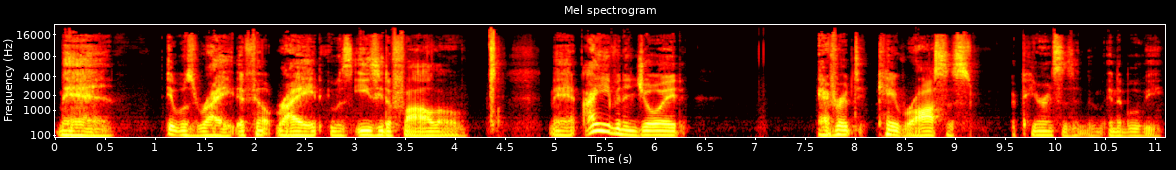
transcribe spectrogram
man, it was right. It felt right. It was easy to follow. Man, I even enjoyed Everett K. Ross's appearances in the, in the movie.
